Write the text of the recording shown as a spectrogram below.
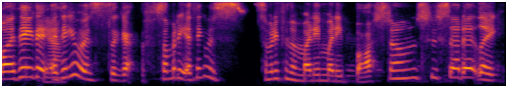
Well, I think that, yeah. I think it was the guy, somebody. I think it was somebody from the Mighty Mighty Bosstones who said it. Like,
